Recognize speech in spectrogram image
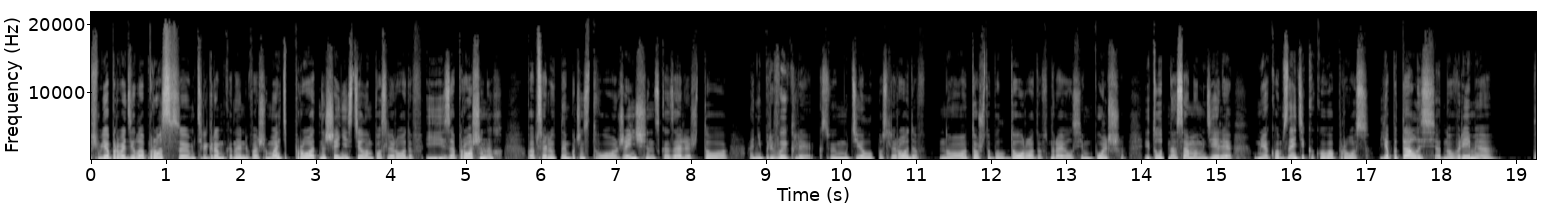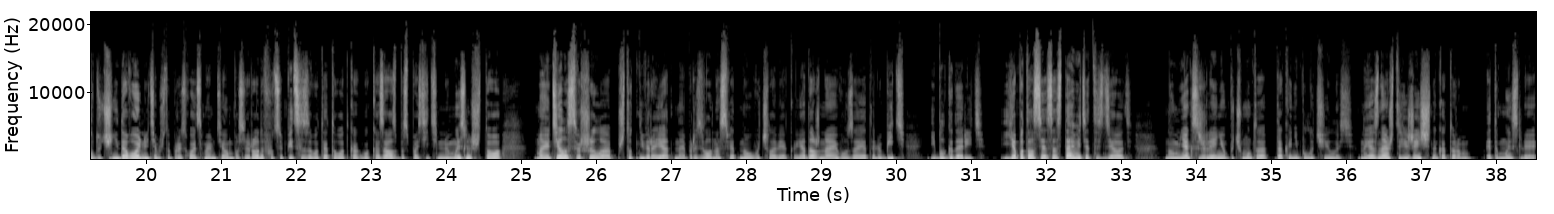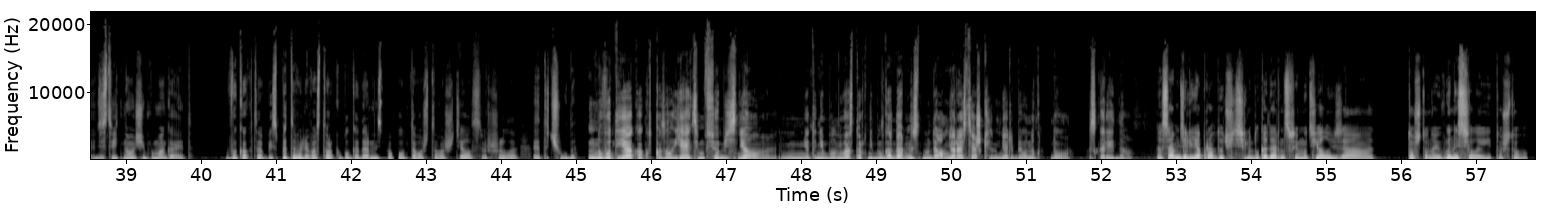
общем, я проводила опрос в своем телеграм-канале «Вашу мать» про отношения с телом после родов. И из опрошенных абсолютное большинство женщин сказали, что они привыкли к своему телу после родов, но то, что было до родов, нравилось им больше. И тут, на самом деле, у меня к вам, знаете, какой вопрос? Я пыталась одно время будучи недовольной тем, что происходит с моим телом после родов, уцепиться за вот эту вот, как бы, казалось бы, спасительную мысль, что мое тело совершило что-то невероятное, произвело на свет нового человека. Я должна его за это любить и благодарить. Я пыталась себя заставить это сделать, но у меня, к сожалению, почему-то так и не получилось. Но я знаю, что есть женщины, которым эта мысль действительно очень помогает. Вы как-то испытывали восторг и благодарность по поводу того, что ваше тело совершило это чудо? Ну вот я, как сказала, я этим все объясняла. Это не был ни восторг, ни благодарность. Ну да, у меня растяжки, у меня ребенок. Да, скорее да. На самом деле, я, правда, очень сильно благодарна своему телу и за то, что оно и выносило, и то, что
